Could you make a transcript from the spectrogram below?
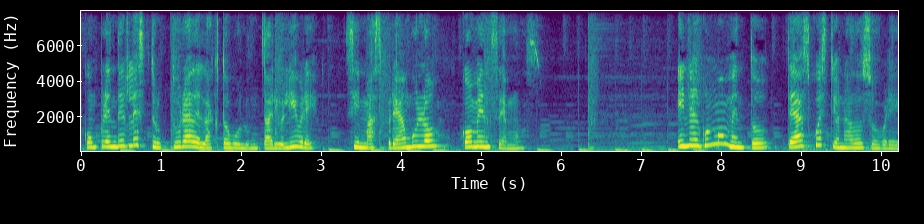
comprender la estructura del acto voluntario libre. Sin más preámbulo, comencemos. ¿En algún momento te has cuestionado sobre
